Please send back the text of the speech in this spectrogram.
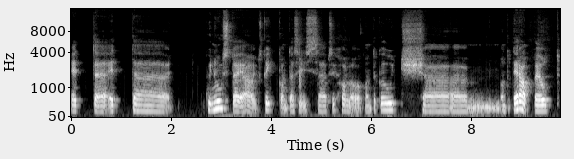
et, et äh, kui nõustaja, ükskõik, on ta siis äh, psühholoog, on ta coach, äh, on ta terapeut,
